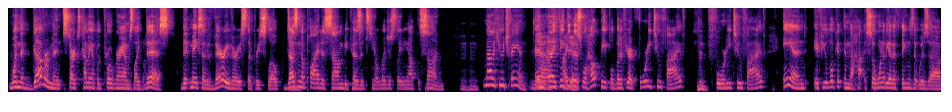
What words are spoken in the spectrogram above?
When the government starts coming up with programs like this that makes a very, very slippery slope, doesn't apply to some because it's, you know, legislating out the sun. Mhm. Not a huge fan. And, Yeah, and I think I that this it. will help people. But if you're at 42.5, Hmm. 42.5, and if you look at in the high, so one of the other things that was uh,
